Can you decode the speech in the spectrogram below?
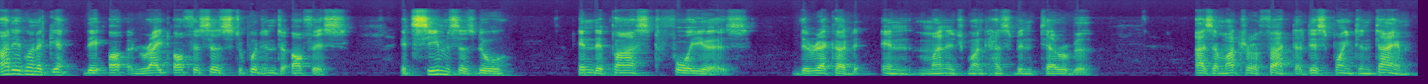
Are they going to get the uh, right officers to put into office? It seems as though in the past four years, the record in management has been terrible. As a matter of fact, at this point in time,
